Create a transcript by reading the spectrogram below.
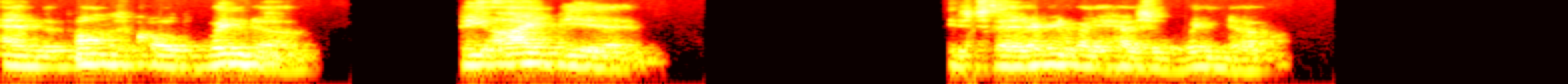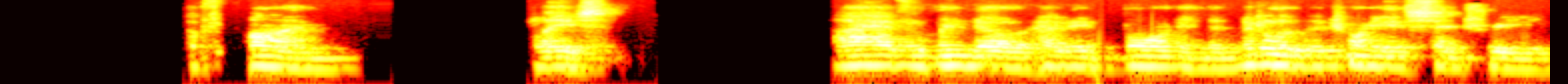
And the poem is called Window. The idea is that everybody has a window of time, place. I have a window of having born in the middle of the 20th century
